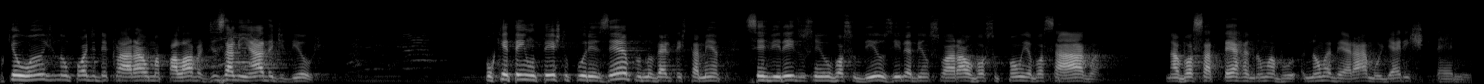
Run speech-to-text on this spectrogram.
Porque o anjo não pode declarar uma palavra desalinhada de Deus. Porque tem um texto, por exemplo, no Velho Testamento: Servireis o Senhor vosso Deus, e Ele abençoará o vosso pão e a vossa água. Na vossa terra não, haverá mulher estéril,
